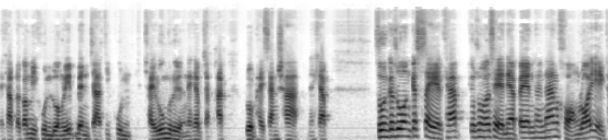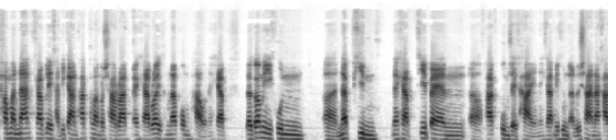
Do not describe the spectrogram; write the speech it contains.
นะครับแล้วก็มีคุณดวงฤทธิ์เบญจาธิกุลชัยรุ่งเรืองนะครับจากพรรครวมไทยสร้างชาตินะครับ ส่วนกระทรวงเกษตรครับกระทรวงเกษตรเนี่ยเป็นทางด้านของร้อยเอกธรรมนัฐครับเลขาธิการพรรคพลังประชารัฐนะครับร้อยเอกธรรมนัฐพรมเผ่านะครับ แล้วก็มีคุณ นภินนะครับที่เป็นพรรคภูมิใจไทยนะครับมีคุณอนุชานาคา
